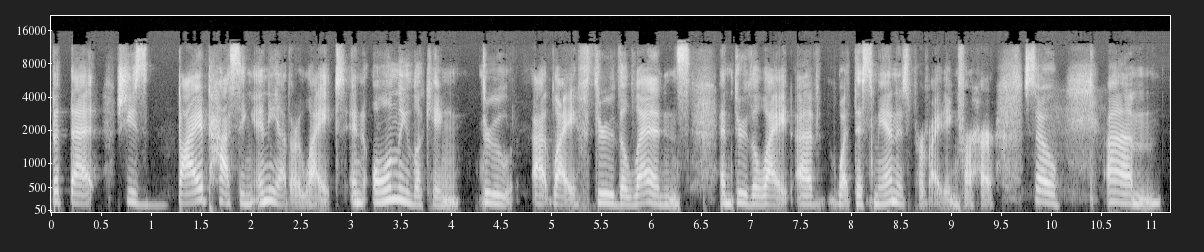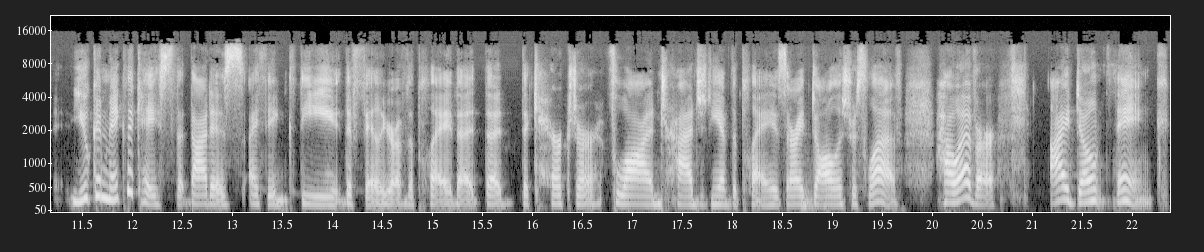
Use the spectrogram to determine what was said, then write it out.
but that she's bypassing any other light and only looking through at life through the lens and through the light of what this man is providing for her. So um, you can make the case that that is i think the the failure of the play that the the character flaw and tragedy of the play is their idolatrous love. However I don't think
